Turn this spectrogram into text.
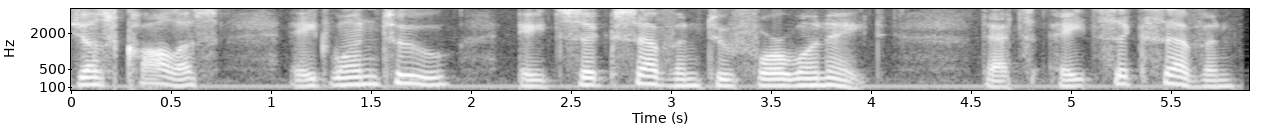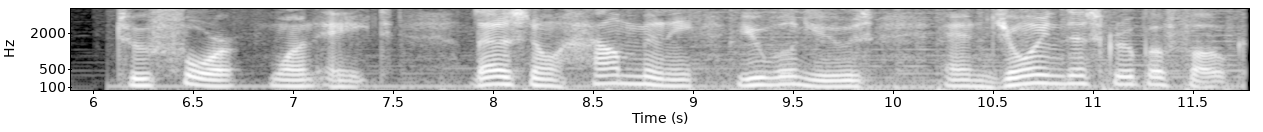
Just call us 812-867-2418. That's 867 2418. Let us know how many you will use and join this group of folk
